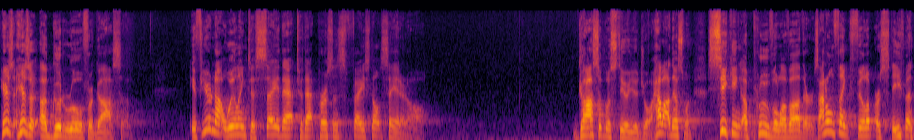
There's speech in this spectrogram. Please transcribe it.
here's, here's a, a good rule for gossip. If you're not willing to say that to that person's face, don't say it at all. Gossip will steal your joy. How about this one? Seeking approval of others. I don't think Philip or Stephen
